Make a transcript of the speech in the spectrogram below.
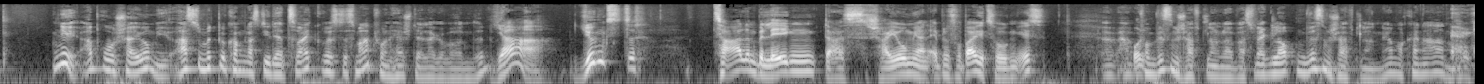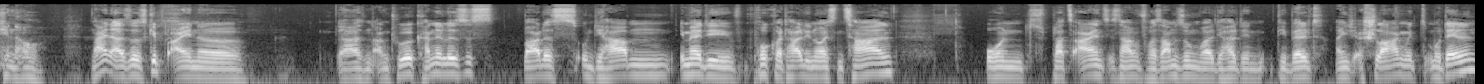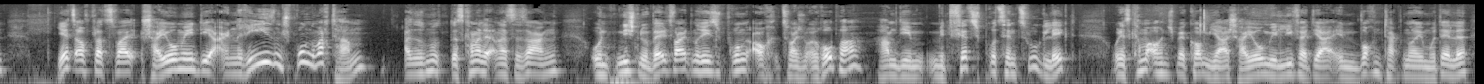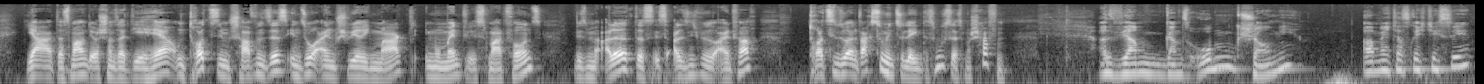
Nee, Apro Xiaomi. Hast du mitbekommen, dass die der zweitgrößte Smartphone-Hersteller geworden sind? Ja. Jüngste Zahlen belegen, dass Xiaomi an Apple vorbeigezogen ist. Äh, vom Wissenschaftler oder was? Wer glaubt einen Wissenschaftlern? Ja, noch keine Ahnung. Äh, genau. Nein, also es gibt eine, ja, eine Agentur, Canalys war das, und die haben immer die pro Quartal die neuesten Zahlen. Und Platz 1 ist nach wie vor Samsung, weil die halt den, die Welt eigentlich erschlagen mit Modellen. Jetzt auf Platz 2 Xiaomi, die einen riesen Sprung gemacht haben. Also das kann man nicht anders sagen. Und nicht nur weltweit einen Riesensprung, auch zum Beispiel in Europa haben die mit 40% zugelegt. Und jetzt kann man auch nicht mehr kommen, ja, Xiaomi liefert ja im Wochentakt neue Modelle. Ja, das machen die auch schon seit jeher. Und trotzdem schaffen sie es in so einem schwierigen Markt, im Moment wie Smartphones, wissen wir alle, das ist alles nicht mehr so einfach, trotzdem so ein Wachstum hinzulegen. Das muss erstmal schaffen. Also wir haben ganz oben Xiaomi, wenn ich das richtig sehe.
